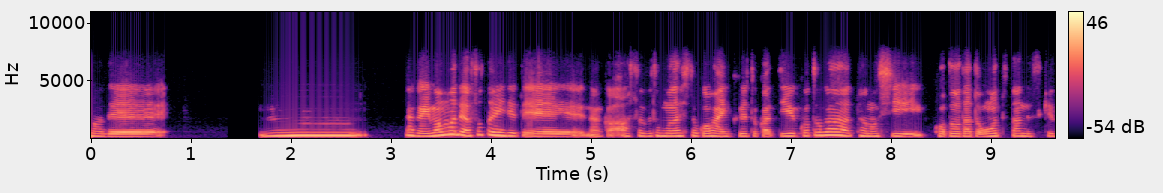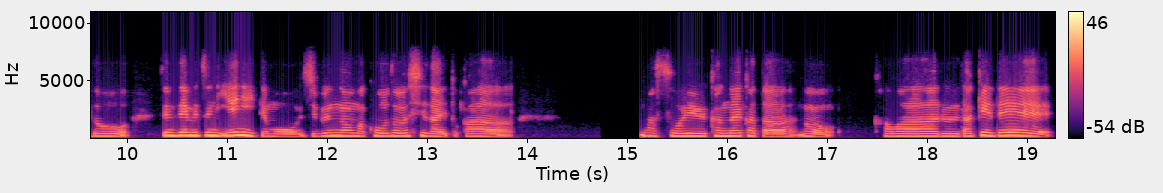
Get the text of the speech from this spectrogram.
なので、うーん、なんか今までは外に出て、なんか遊ぶ友達とご飯行くとかっていうことが楽しいことだと思ってたんですけど、全然別に家にいても自分のまあ行動次第とか、まあそういう考え方の変わるだけで、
